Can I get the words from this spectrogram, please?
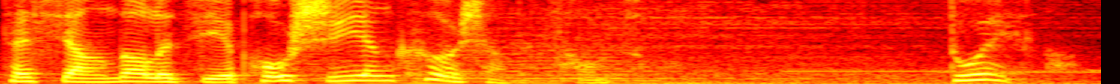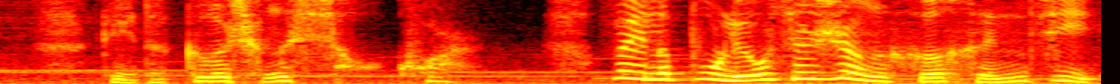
他想到了解剖实验课上的操作。对了，给它割成小块儿。为了不留下任何痕迹，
